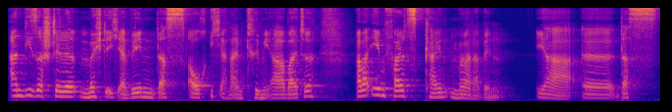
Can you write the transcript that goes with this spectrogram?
An dieser Stelle möchte ich erwähnen, dass auch ich an einem Krimi arbeite, aber ebenfalls kein Mörder bin. Ja, äh, das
